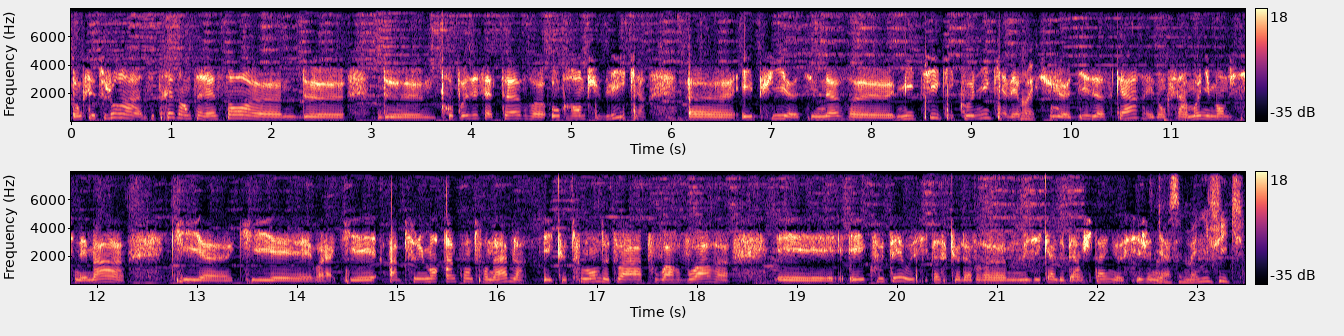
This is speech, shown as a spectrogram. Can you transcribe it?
Donc c'est toujours c'est très intéressant de de proposer cette œuvre au grand public. Et puis c'est une œuvre mythique, iconique, qui avait reçu euh, 10 Oscars. Et donc c'est un monument du cinéma euh, qui euh, qui est absolument incontournable et que tout le monde doit pouvoir voir euh, et, écouter aussi parce que l'œuvre musicale de Bernstein est aussi géniale. c'est magnifique.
